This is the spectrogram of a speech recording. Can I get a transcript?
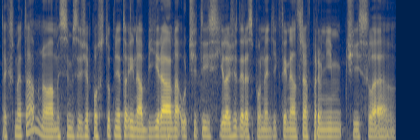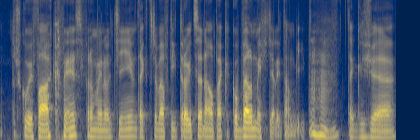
tak jsme tam. No a myslím si, že postupně to i nabírá na určitý síle, že ty respondenti, kteří nás třeba v prvním čísle trošku vyfákli s prominutím, tak třeba v té trojce naopak jako velmi chtěli tam být. Mm-hmm. Takže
